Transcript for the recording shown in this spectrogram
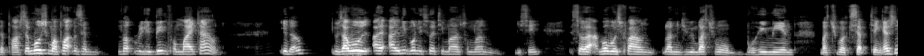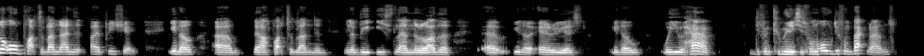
the past. And most of my partners have not really been from my town, you know, because I was I, I live only thirty miles from London. You see, so I've always found London to be much more bohemian, much more accepting. And it's not all parts of London, and I appreciate. You know, um, there are parts of London, you know, be East London or other, uh, you know, areas, you know, where you have different communities from all different backgrounds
